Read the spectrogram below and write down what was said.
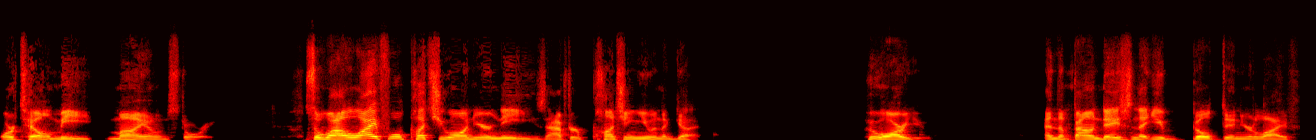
or tell me my own story. So while life will put you on your knees after punching you in the gut, who are you? And the foundation that you built in your life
